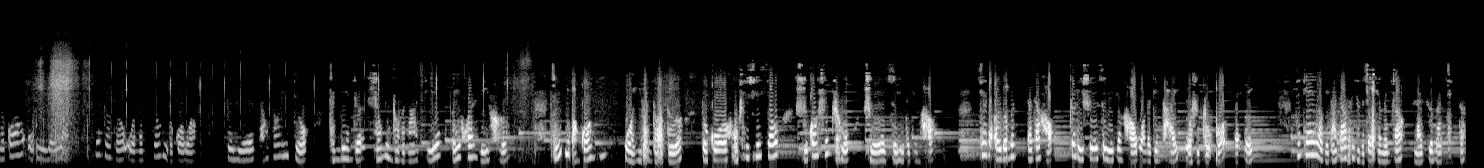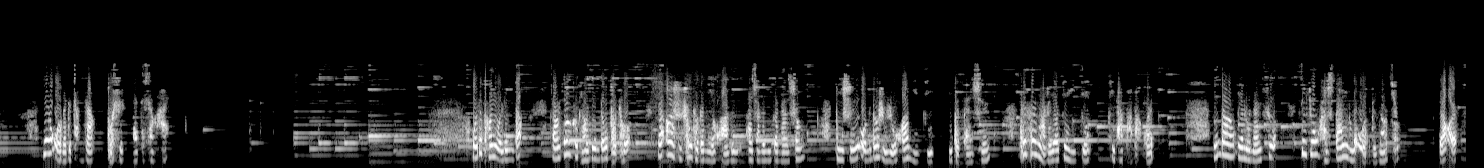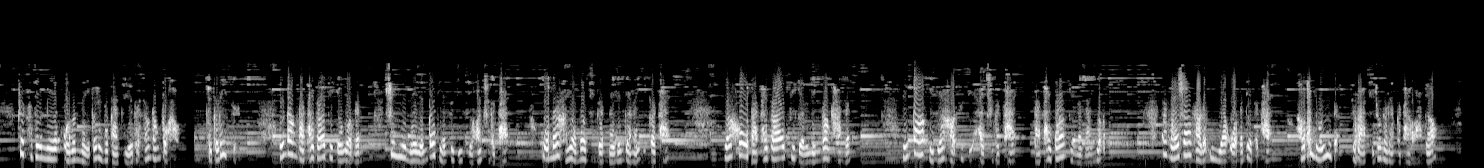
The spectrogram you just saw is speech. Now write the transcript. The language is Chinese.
时光无比柔软，见证着我们经历的过往。岁月沧桑依旧，沉淀着生命中的那些悲欢离合。举一把光阴，握一份道德，走过红尘喧嚣，时光深处是岁月的静好。亲爱的耳朵们，大家好，这里是岁月静好网的电台，我是主播美薇。今天要给大家分享的这篇文章来自晚晴的。因为我们的成长不是来自伤害。我的朋友领导，长相和条件都不错，在二十出头的年华里爱上了一个男生。彼时我们都是如花年纪，基本单身，纷纷嚷着要见一见，替他把把关。领导面露难色，最终还是答应了我们的要求。然而。这次见面，我们每个人的感觉都相当不好。举个例子，领导把菜单递给我们，示意每人都点自己喜欢吃的菜。我们很有默契的每人点了一个菜，然后把菜单递给了领导他们。领导也点好自己爱吃的菜，把菜单给了男友。那男生扫了一眼我们点的菜，毫不犹豫的就把其中的两个菜划掉。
